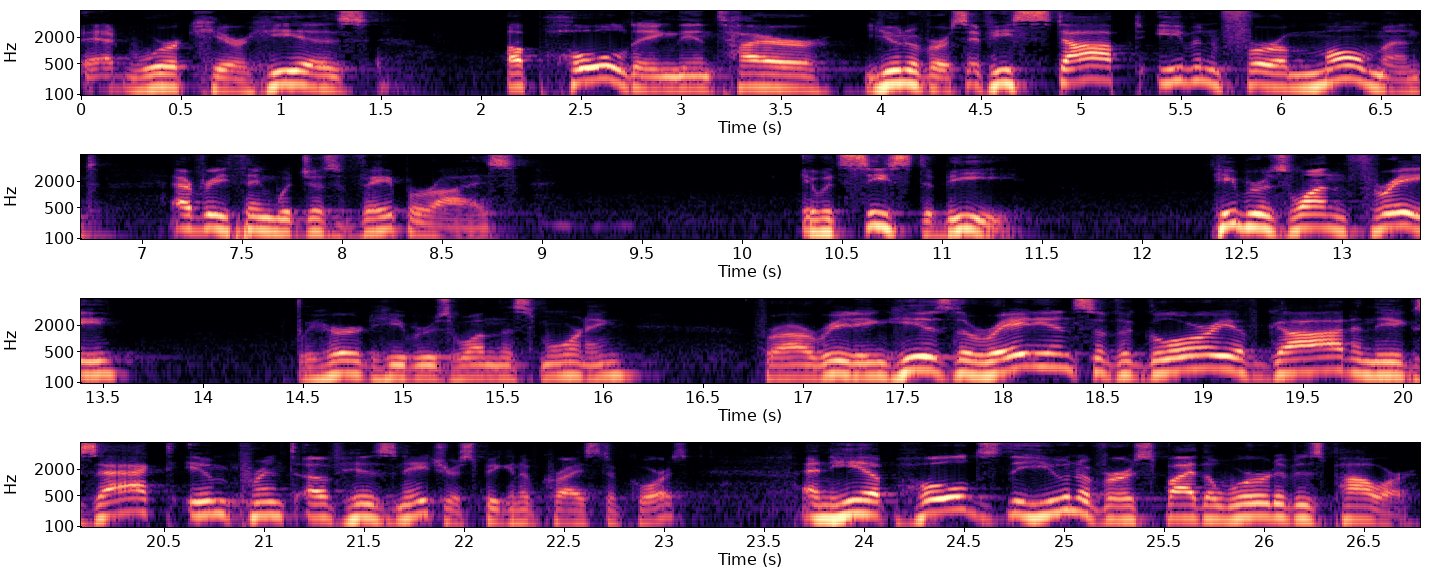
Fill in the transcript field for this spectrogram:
at work here. He is upholding the entire universe. If he stopped even for a moment, everything would just vaporize. It would cease to be. Hebrews 1 3, we heard Hebrews 1 this morning for our reading. He is the radiance of the glory of God and the exact imprint of his nature, speaking of Christ, of course. And he upholds the universe by the word of his power.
